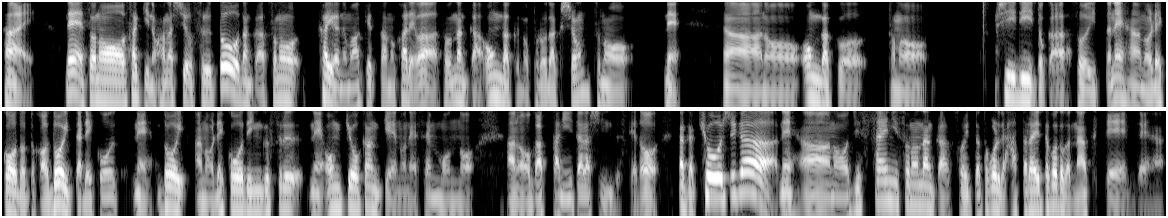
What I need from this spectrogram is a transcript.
はい。で、その、さっきの話をすると、なんか、その、海外のマーケッターの彼は、そのなんか音楽のプロダクション、その、ね、あの、音楽を、その、CD とか、そういったね、あの、レコードとかをどういったレコー、ね、どうい、あの、レコーディングする、ね、音響関係のね、専門の、あの、学科にいたらしいんですけど、なんか教授がね、あの、実際にそのなんかそういったところで働いたことがなくて、みたいな、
